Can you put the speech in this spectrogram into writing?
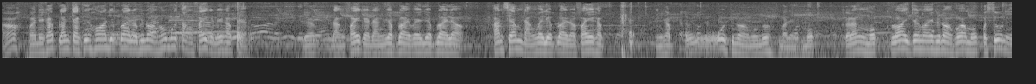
เอาไปนี่ครับ หลังจากที่ห่อเรียบร้อยแล้วพี่น้องเขามาตั้งไฟกันเลยครับเนี่ยเดี๋ยวดังไฟกับดังเรียบร้อยไว้เรียบร้อยแล้วพันแซมดังไว้เรียบร้อยแล้วไฟครับนี่ครับโอ้ยพี่น้องมองดูบัดนี้หมกกำลังหมกร้อยจังหน่อยพี่น้องเพราะว่าหมกปลาซิวนี่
